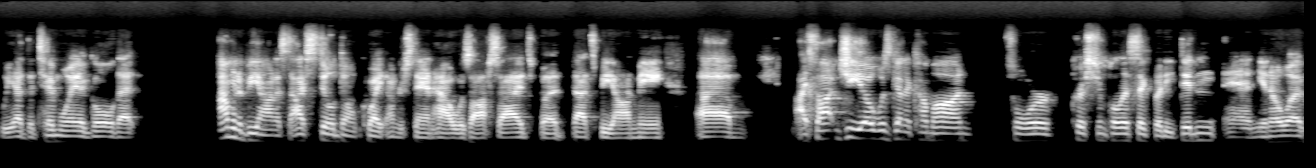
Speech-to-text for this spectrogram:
We had the Tim Weah goal that I'm going to be honest. I still don't quite understand how it was offsides, but that's beyond me. Um, I thought Gio was going to come on for Christian Pulisic, but he didn't. And you know what?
